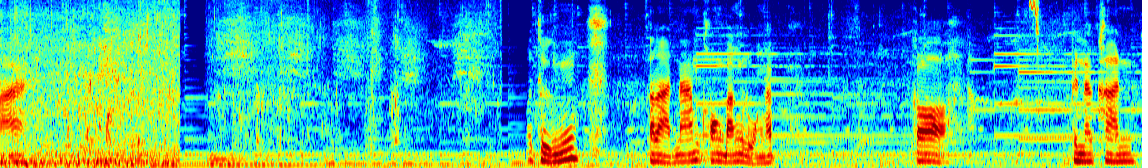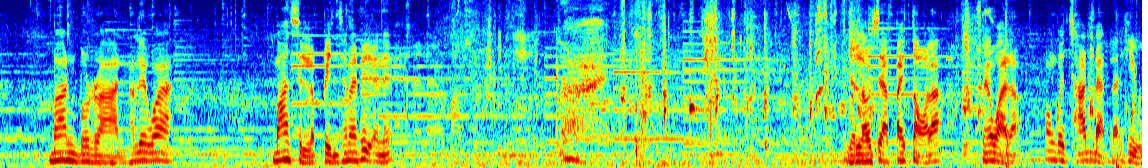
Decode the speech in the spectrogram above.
มามาถึงตลาดน้ำคลองบางหลวงครับ ก็ เป็นอาคารบ้านโบราณเขาเรียกว่าบ้านศิลปินใช่ไหมพี่อันนี้นั่นแหละมาสุดกินนี่เดี๋ยวเราจะไปต่อละไม่ไหวแล้ว ต้องไปชาร์จแบตแล้วหิว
